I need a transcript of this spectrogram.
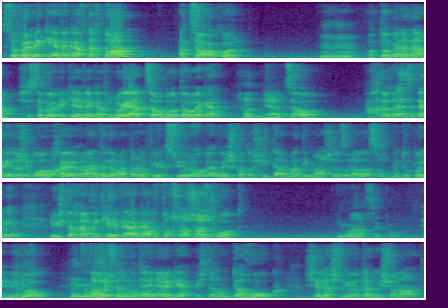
סובל מכאבי גב תחתון? עצור הכל. מהמם. אותו בן אדם שסובל מכאבי גב לא יעצור באותו רגע? יעצור. אחרי זה תגיד לו שקוראים לך ערן ולמדת רפלקסיולוגיה ויש לך את השיטה המדהימה שעזרה לעשרות מטופלים להשתחרר מכאבי הגב תוך שלושה שבועות. נגמר הסיפור. הם יבואו. נגמר אז יש לנו הסיפור. את האנרגיה, יש לנו את ההוק של השניות הראשונות,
